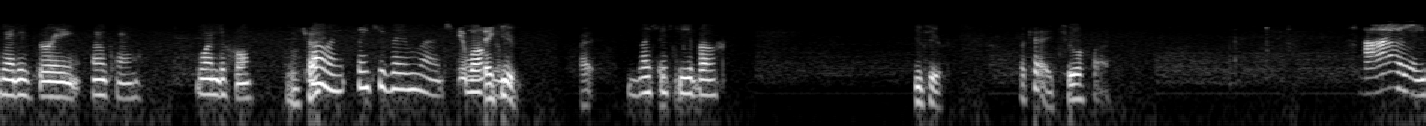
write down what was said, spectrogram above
That is great. Okay. Wonderful. Okay. All right. Thank you very much. You're welcome. Thank you. All right. Blessings to you both. You too. Okay. Two oh five. Hi.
